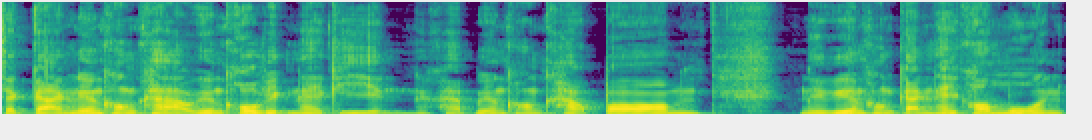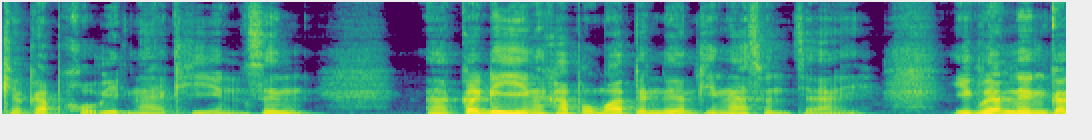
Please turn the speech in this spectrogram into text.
จากการเรื่องของข่าวเรื่องโควิด -19 นะครับเรื่องของข่าวปลอม หรือเรื่องของการให้ข้อมูลเกี่ยวกับโควิด -19 ซึ่งก็ดีนะครับผมว่าเป็นเรื่องที่น่าสนใจ อีกเรื่องหนึ่งก็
